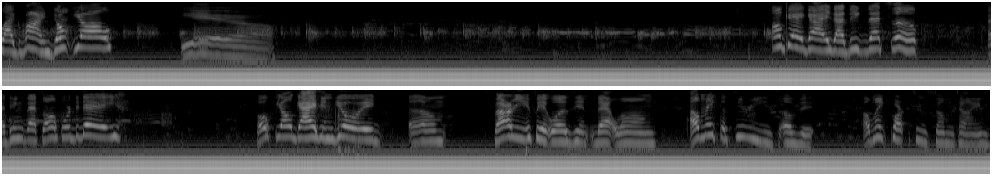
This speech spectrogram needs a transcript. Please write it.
Like mine, don't y'all? Yeah. Okay, guys, I think that's up. I think that's all for today. Hope y'all guys enjoyed. Um, sorry if it wasn't that long. I'll make a series of it. I'll make part two sometime.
